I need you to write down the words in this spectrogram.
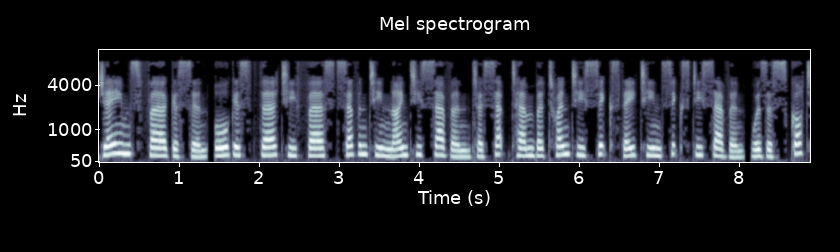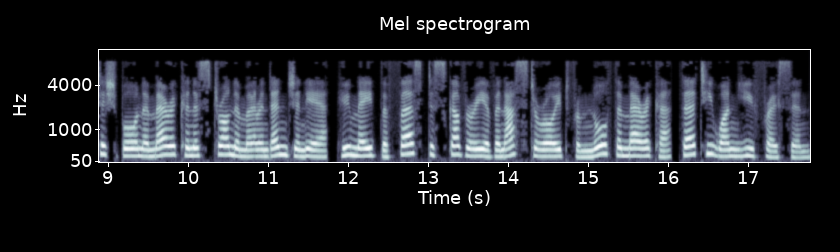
James Ferguson August 31, 1797 to September 26, 1867 was a Scottish-born American astronomer and engineer, who made the first discovery of an asteroid from North America 31 Euphrosyne.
